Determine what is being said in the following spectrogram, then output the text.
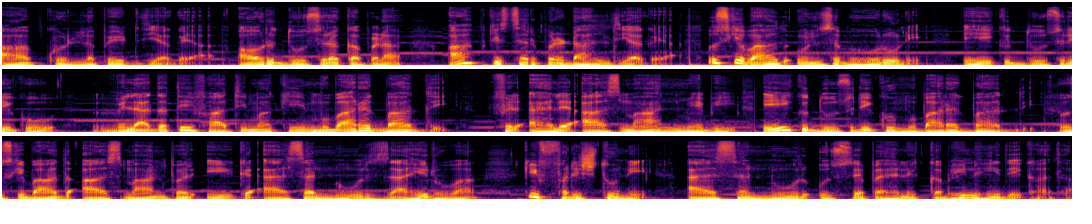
आपको लपेट दिया गया और दूसरा कपड़ा आपके सर पर डाल दिया गया। उसके बाद उन सब होरों ने एक दूसरे को विलादती फातिमा की मुबारकबाद दी फिर अहले आसमान में भी एक दूसरे को मुबारकबाद दी। उसके बाद आसमान पर एक ऐसा नूर ज़ाहिर हुआ कि फरिश्तों ने ऐसा नूर उससे पहले कभी नहीं देखा था।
